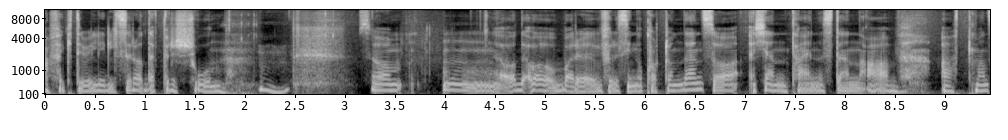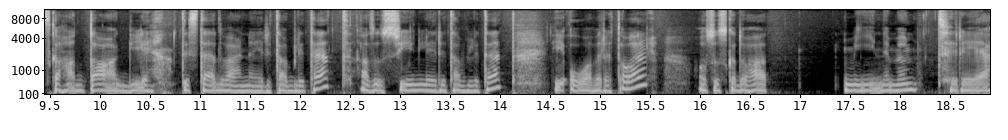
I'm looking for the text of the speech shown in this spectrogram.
affektive lidelser og depresjon. Mm. Så, mm, og, bare for å si noe kort om den, så kjennetegnes den av at man skal ha daglig tilstedeværende irritabilitet, altså synlig irritabilitet, i over et år. Og så skal du ha minimum tre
